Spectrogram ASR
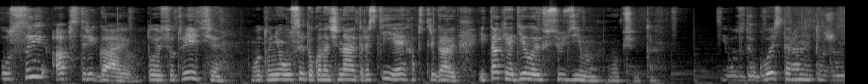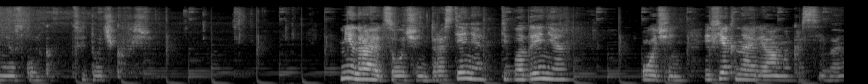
усы обстригаю. То есть, вот видите, вот у нее усы только начинают расти, я их обстригаю. И так я делаю всю зиму, в общем-то. И вот с другой стороны тоже у нее сколько цветочков еще. Мне нравится очень это растение, теплодения. Очень эффектная лиана, красивая.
